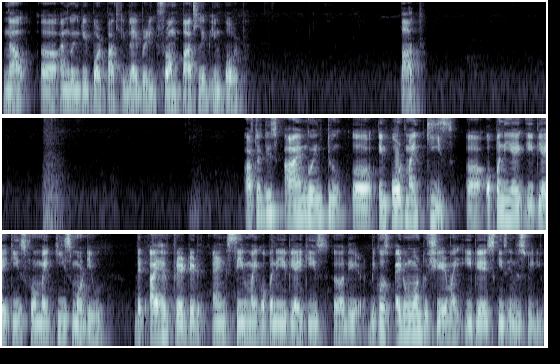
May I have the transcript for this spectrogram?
Now uh, I'm going to import pathlib library from pathlib import path after this I am going to uh, import my keys uh, OpenAI API keys from my keys module that I have created and save my OpenAI API keys uh, there because I don't want to share my API's keys in this video.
